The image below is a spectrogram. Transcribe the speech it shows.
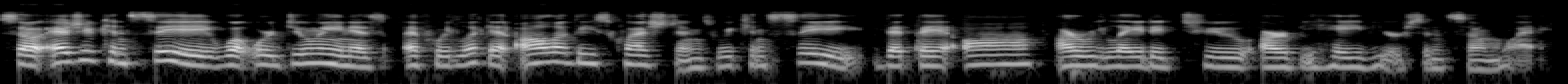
So as you can see, what we're doing is if we look at all of these questions, we can see that they all are related to our behaviors in some way.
